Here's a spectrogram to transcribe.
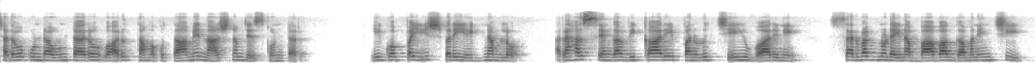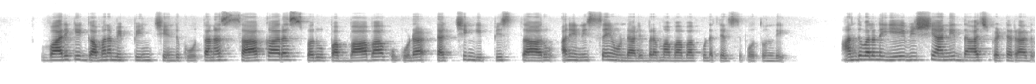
చదవకుండా ఉంటారో వారు తమకు తామే నాశనం చేసుకుంటారు. ఈ గొప్ప ఈశ్వరి యజ్ఞంలో రహస్యంగా వికారీ పనులు చేయు వారిని సర్వజ్ఞుడైన బాబా గమనించి వారికి గమనమిప్పించేందుకు తన సాకార స్వరూప బాబాకు కూడా టచ్చింగ్ ఇప్పిస్తారు అనే నిశ్చయం ఉండాలి. బ్రహ్మ బాబాకు కూడా తెలిసిపోతుంది. అందువలన ఏ విషయాన్ని దాచిపెట్టరాదు.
